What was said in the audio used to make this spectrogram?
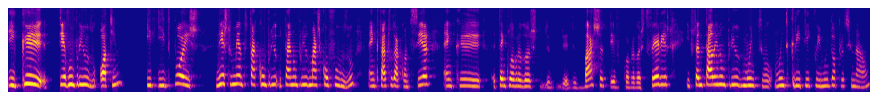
e que teve um período ótimo e, e depois neste momento está, com, está num período mais confuso, em que está tudo a acontecer, em que tem colaboradores de, de, de, baixa, teve colaboradores de férias, e portanto está ali num período muito, muito crítico e muito operacional.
